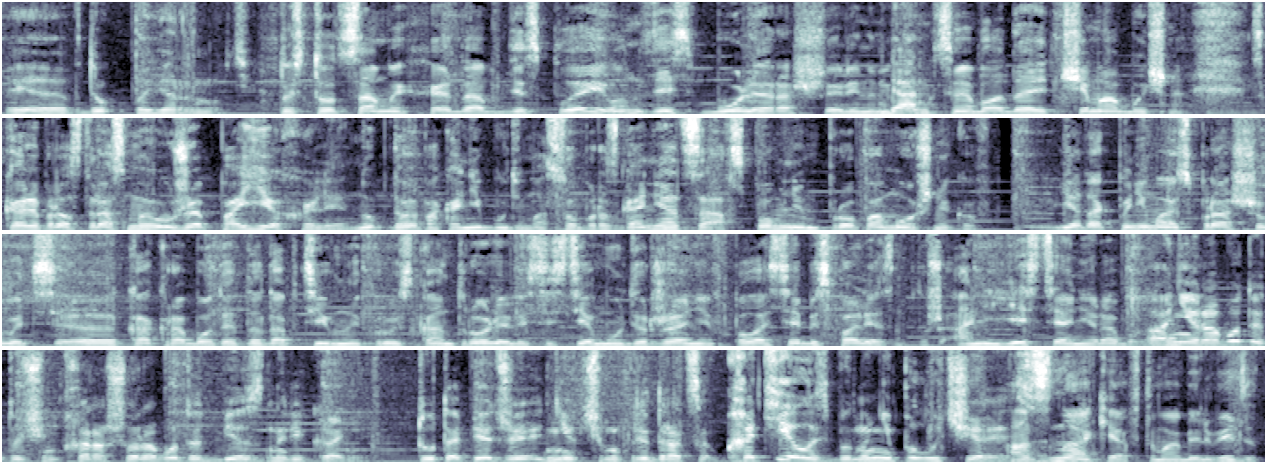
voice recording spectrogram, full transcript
э, вдруг повернуть. То есть тот самый head-up дисплей, он здесь более расширенными да. функциями обладает, чем обычно. Скажи, пожалуйста, раз мы уже поехали, ну давай пока не будем особо разгоняться, а вспомним про помощников. Я так понимаю, спрашивать, как работает адаптивный круиз-контроль или система удержания в полосе бесполезно бесполезно, потому что они есть и они работают. Они работают очень хорошо, работают без нареканий. Тут, опять же, не к чему придраться. Хотелось бы, но не получается. А знаки автомобиль видит?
